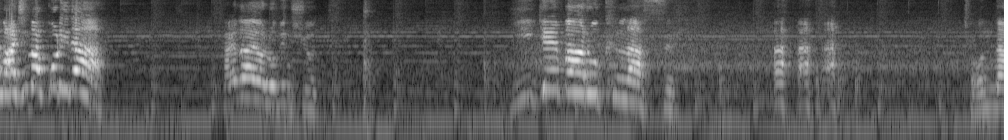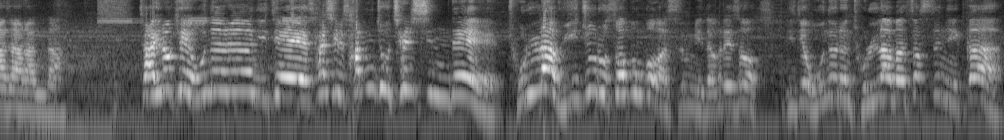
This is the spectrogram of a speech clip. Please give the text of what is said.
마지막 골이다! 잘 가요, 로빈 슛. 이게 바로 클라스. 존나 잘한다. 자 이렇게 오늘은 이제 사실 3조 첼시인데 졸라 위주로 써본 것 같습니다 그래서 이제 오늘은 졸라만 썼으니까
